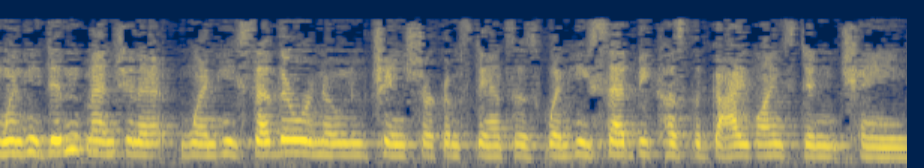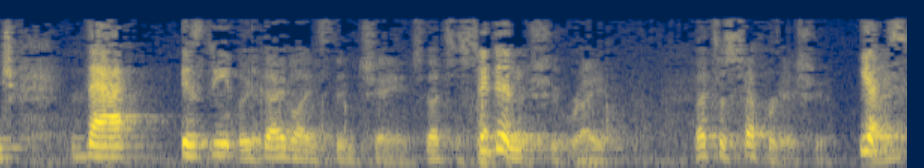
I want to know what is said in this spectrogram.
When he didn't mention it, when he said there were no new change circumstances, when he said because the guidelines didn't change, that is the... The guidelines didn't change. That's a separate issue, right? That's a separate issue. Yes.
